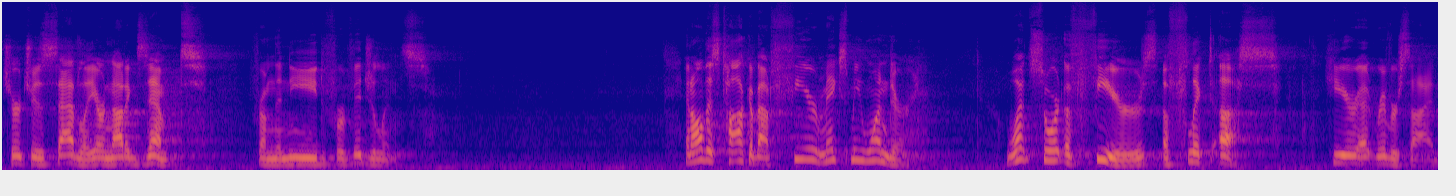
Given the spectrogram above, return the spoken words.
Churches, sadly, are not exempt from the need for vigilance. And all this talk about fear makes me wonder what sort of fears afflict us here at Riverside?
